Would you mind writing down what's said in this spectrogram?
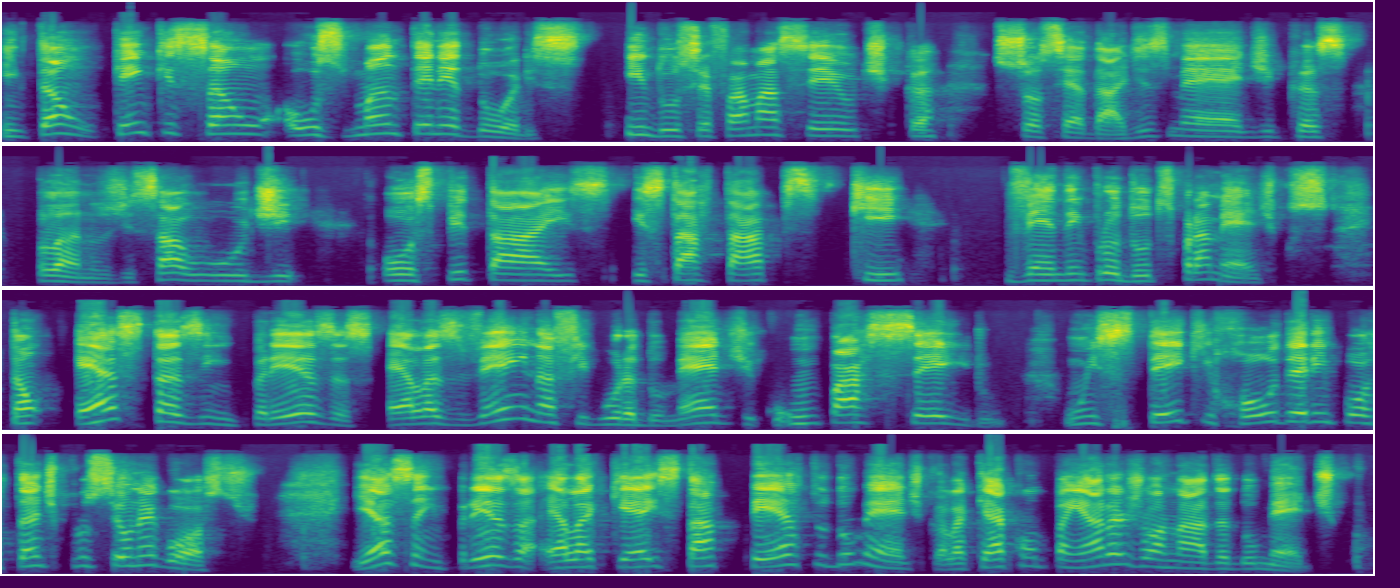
então, quem que são os mantenedores? Indústria farmacêutica, sociedades médicas, planos de saúde, hospitais, startups que vendem produtos para médicos. Então, estas empresas, elas veem na figura do médico um parceiro, um stakeholder importante para o seu negócio. E essa empresa, ela quer estar perto do médico, ela quer acompanhar a jornada do médico.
